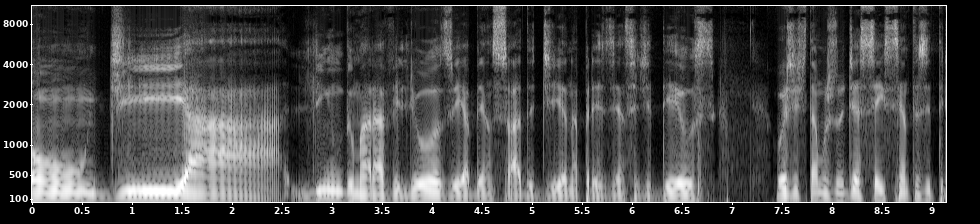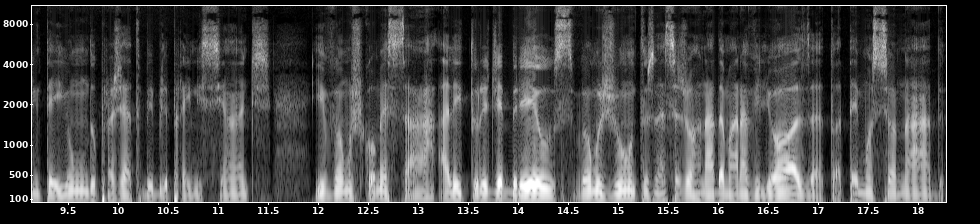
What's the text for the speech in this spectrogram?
Bom dia! Lindo, maravilhoso e abençoado dia na presença de Deus. Hoje estamos no dia 631 do projeto Bíblia para Iniciantes e vamos começar a leitura de Hebreus. Vamos juntos nessa jornada maravilhosa. Estou até emocionado.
